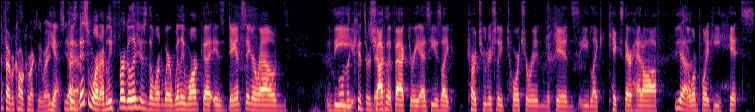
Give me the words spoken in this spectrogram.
if I recall correctly, right? Yes, because yeah. this one, I believe Fergalicious is the one where Willy Wonka is dancing around the, the kids are dead. chocolate factory as he's like cartoonishly torturing the kids. He like kicks their head off. Yeah. At one point, he hits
